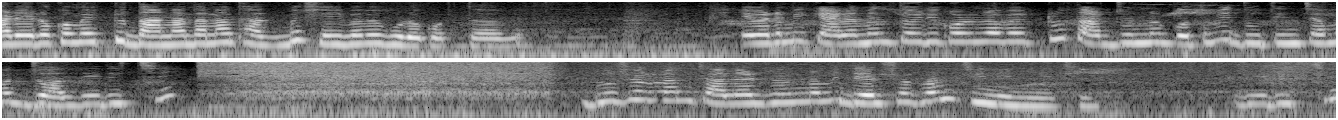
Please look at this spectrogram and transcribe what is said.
আর এরকম একটু দানা দানা থাকবে, সেইভাবে গুঁড়ো করতে হবে। এবার আমি ক্যারামেল তৈরি করে নেব একটু, তার জন্য প্রথমে দু তিন চামচ জল দিয়ে দিচ্ছি। দুশো গ্রাম চালের জন্য আমি দেড়শো গ্রাম চিনি নিয়েছি। দিয়ে দিচ্ছি।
